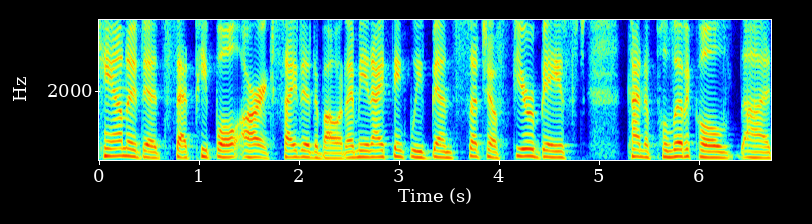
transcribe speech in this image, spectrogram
candidates that people are excited about. I mean, I think we've been such a fear based kind of political uh,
